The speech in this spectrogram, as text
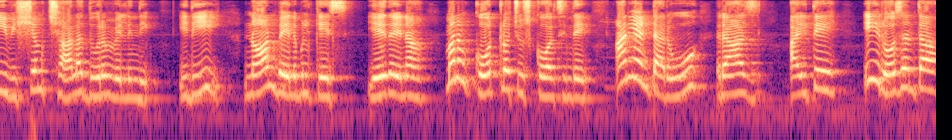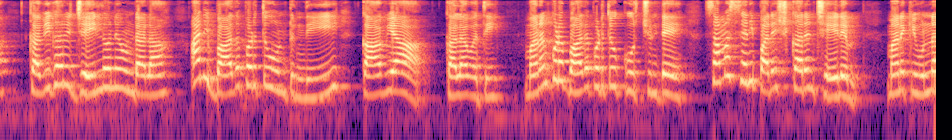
ఈ విషయం చాలా దూరం వెళ్ళింది. ఇది నాన్ బెయిలబుల్ కేస్. ఏదైనా మనం కోర్టులో చూసుకోవాల్సిందే అని అంటారు రాజ్. అయితే ఈ రోజంతా కవిగారి జైల్లోనే ఉండాలా అని బాధపడుతూ ఉంటుంది కావ్య కళావతి. మనం కూడా బాధపడుతూ కూర్చుంటే సమస్యని పరిష్కారం చేయలేం. మనకి ఉన్న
